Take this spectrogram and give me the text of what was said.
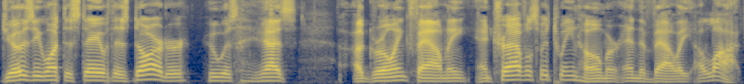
Josie went to stay with his daughter, who was, has a growing family, and travels between Homer and the valley a lot.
